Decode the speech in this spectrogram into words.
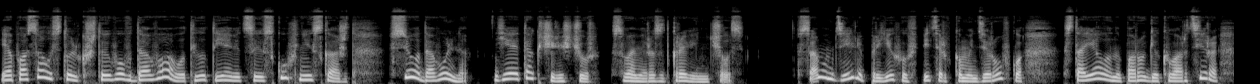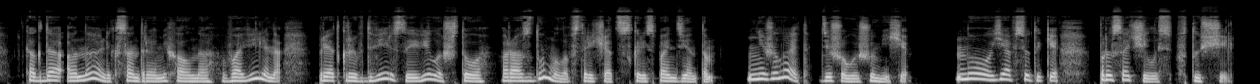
и опасалась только, что его вдова вот-вот явится из кухни и скажет «Все, довольно, я и так чересчур с вами разоткровенничалась». В самом деле, приехав в Питер в командировку, стояла на пороге квартиры, когда она, Александра Михайловна Вавилина, приоткрыв дверь, заявила, что раздумала встречаться с корреспондентом, не желает дешевой шумихи. Но я все-таки просочилась в ту щель.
